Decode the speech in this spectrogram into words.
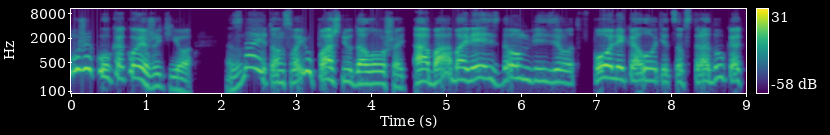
Мужику какое житье! Знает он свою пашню да лошадь, а баба весь дом везет, в поле колотится, в страду, как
